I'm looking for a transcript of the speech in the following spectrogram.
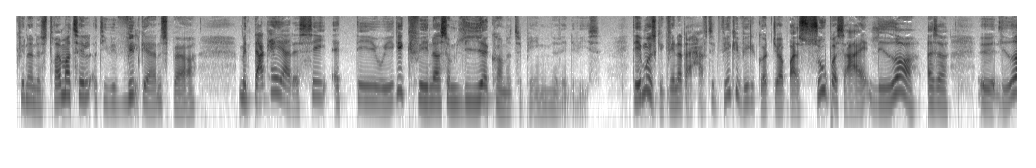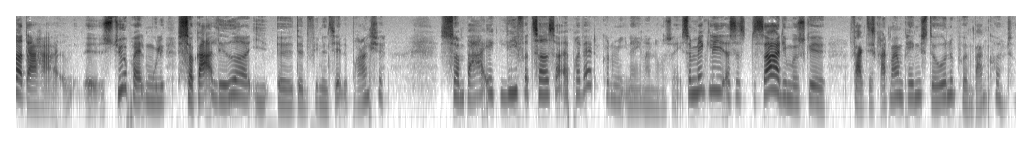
Kvinderne strømmer til, og de vil vildt gerne spørge. Men der kan jeg da se, at det er jo ikke kvinder, som lige er kommet til penge nødvendigvis. Det er måske kvinder, der har haft et virkelig, virkelig godt job og er super seje ledere. Altså øh, ledere, der har øh, styr på alt muligt. Sågar ledere i øh, den finansielle branche som bare ikke lige får taget sig af privatøkonomien af en eller anden årsag. Som ikke lige, altså, så har de måske faktisk ret mange penge stående på en bankkonto.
